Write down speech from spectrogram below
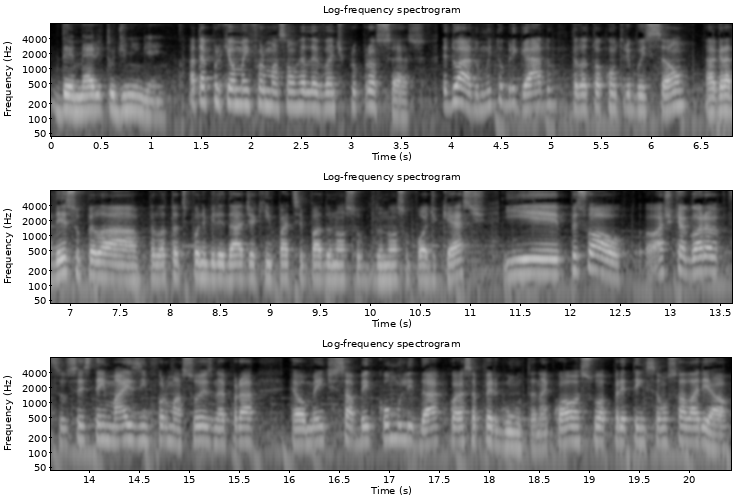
demérito de ninguém até porque é uma informação relevante para o processo. Eduardo, muito obrigado pela tua contribuição, agradeço pela, pela tua disponibilidade aqui em participar do nosso, do nosso podcast. E pessoal, acho que agora vocês têm mais informações né, para realmente saber como lidar com essa pergunta, né? Qual a sua pretensão salarial?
